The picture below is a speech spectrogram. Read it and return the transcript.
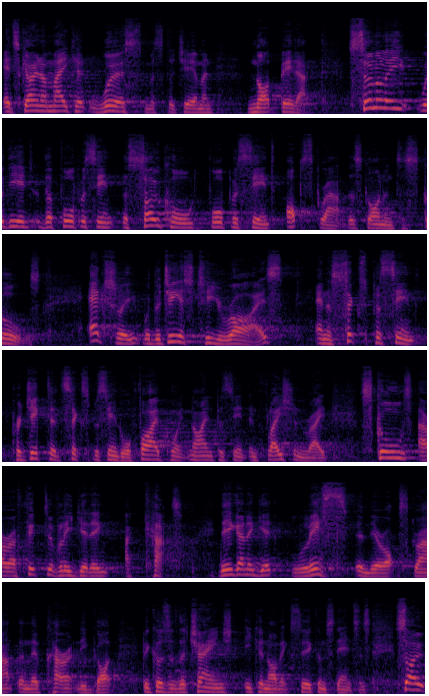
It's going to make it worse, Mr Chairman, not better. Similarly, with the, the 4%, the so-called 4% OPS grant that's gone into schools. Actually, with the GST rise and a 6%, projected 6% or 5.9% inflation rate, schools are effectively getting a cut. They're going to get less in their OPS grant than they've currently got because of the changed economic circumstances. So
